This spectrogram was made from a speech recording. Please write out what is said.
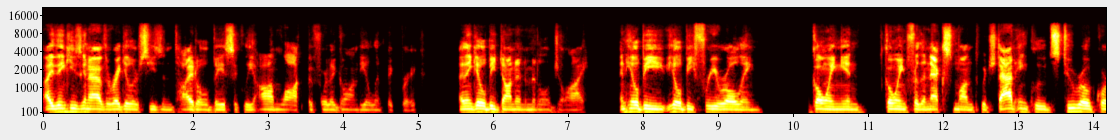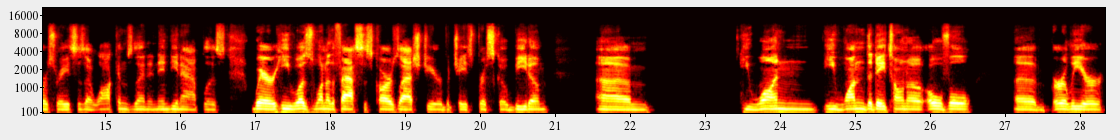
I think he's going to have the regular season title basically on lock before they go on the Olympic break. I think it'll be done in the middle of July, and he'll be he'll be free rolling going in going for the next month, which that includes two road course races at Watkins Glen and Indianapolis, where he was one of the fastest cars last year, but Chase Briscoe beat him. Um, he won. He won the Daytona Oval uh, earlier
